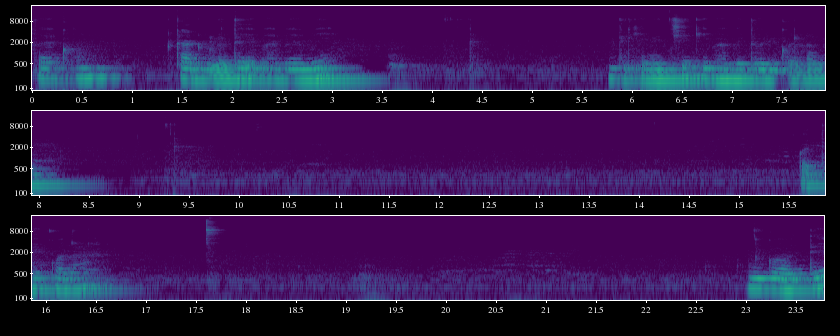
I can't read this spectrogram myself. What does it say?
তো এখন কাঠগুলোতে এভাবে আমি দেখে নিচ্ছি কীভাবে তৈরি করলাম পাতি কলা গতে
